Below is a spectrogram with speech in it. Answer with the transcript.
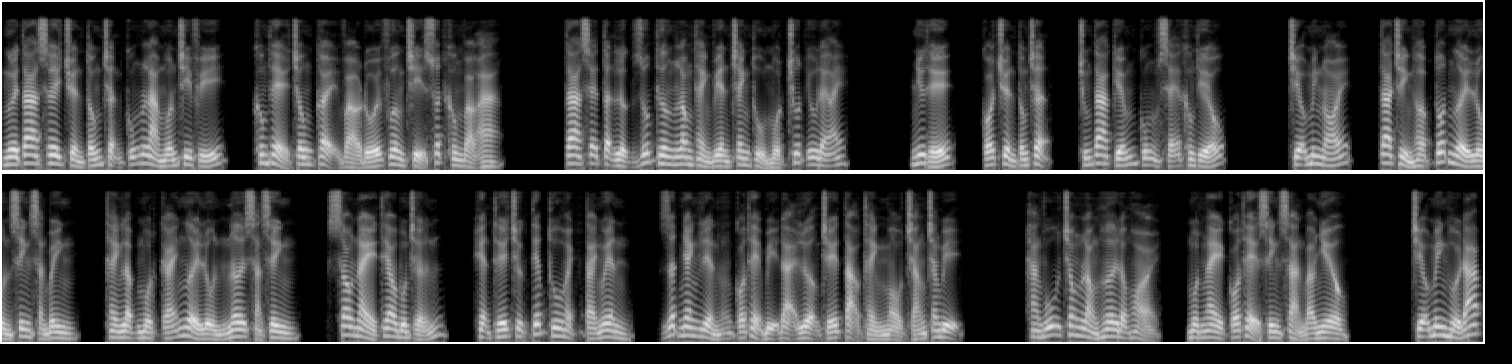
Người ta xây truyền tống trận cũng là muốn chi phí, không thể trông cậy vào đối phương chỉ xuất không vào A. Ta sẽ tận lực giúp Thương Long thành viên tranh thủ một chút ưu đãi. Như thế, có truyền tống trận, chúng ta kiếm cũng sẽ không thiếu. Triệu Minh nói, ta chỉnh hợp tốt người lùn sinh sản binh, thành lập một cái người lùn nơi sản sinh, sau này theo bốn chấn, hiện thế trực tiếp thu hoạch tài nguyên, rất nhanh liền có thể bị đại lượng chế tạo thành màu trắng trang bị. Hàng vũ trong lòng hơi động hỏi, một ngày có thể sinh sản bao nhiêu? Triệu Minh hồi đáp,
